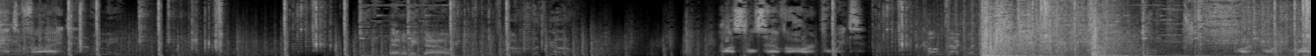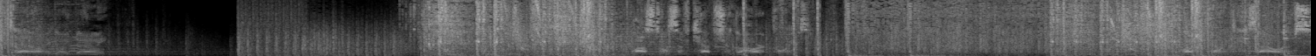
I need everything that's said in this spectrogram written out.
identified. Enemy down. Let's go. Let's go. Hostiles have the hardpoint. Contact with enemy. Hardpoint locked down. Tango down. Hostiles have captured the hardpoint. Hardpoint is ours.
